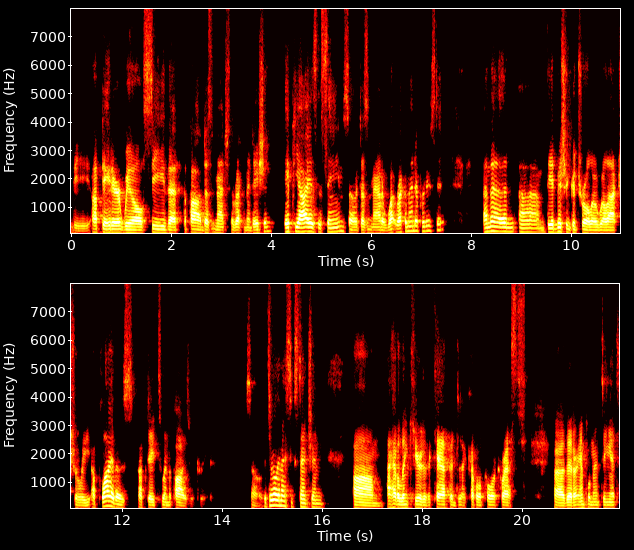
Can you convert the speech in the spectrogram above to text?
the updater will see that the pod doesn't match the recommendation. API is the same, so it doesn't matter what recommender produced it. And then um, the admission controller will actually apply those updates when the pod is recreated. So it's a really nice extension. Um, I have a link here to the cap and to a couple of pull requests uh, that are implementing it.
